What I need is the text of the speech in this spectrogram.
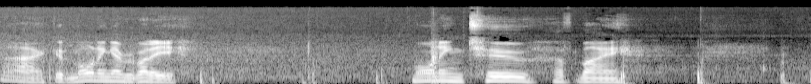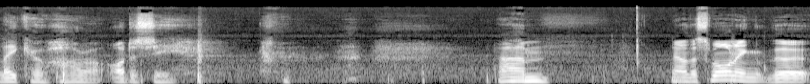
Ah, good morning, everybody. Morning two of my Lake O'Hara Odyssey. um, now, this morning the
